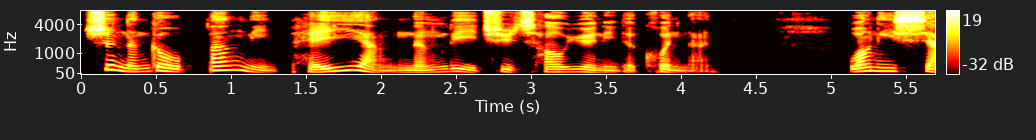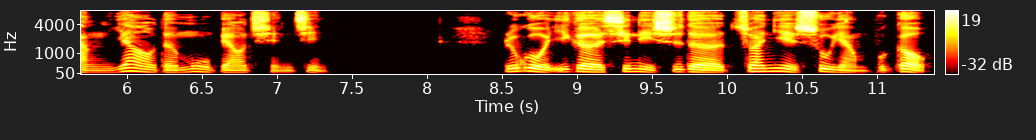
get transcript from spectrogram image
是能够帮你培养能力去超越你的困难，往你想要的目标前进。如果一个心理师的专业素养不够，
